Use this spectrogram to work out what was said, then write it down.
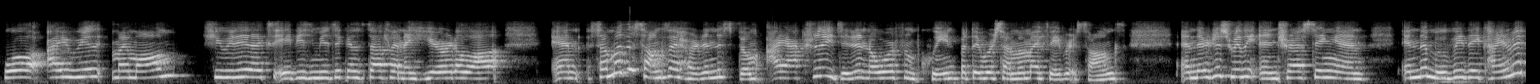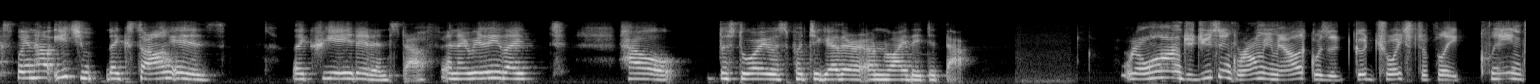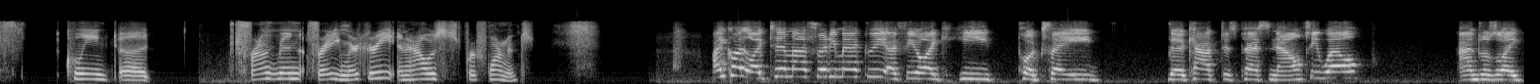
well, I really, my mom, she really likes 80s music and stuff, and I hear it a lot. And some of the songs I heard in this film, I actually didn't know were from Queen, but they were some of my favorite songs. And they're just really interesting. And in the movie, they kind of explain how each like song is like created and stuff. And I really liked how the story was put together and why they did that. Rohan, did you think Rami Malek was a good choice to play Queen Queen uh, frontman Freddie Mercury, and how was his performance? I quite liked him as Freddie Mercury. I feel like he portrayed the character's personality well, and was like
